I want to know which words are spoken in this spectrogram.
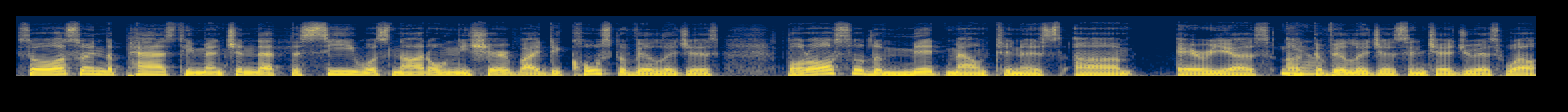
So, also in the past, he mentioned that the sea was not only shared by the coastal villages, but also the mid mountainous um, areas, uh, Yeah. the villages in Jeju as well,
